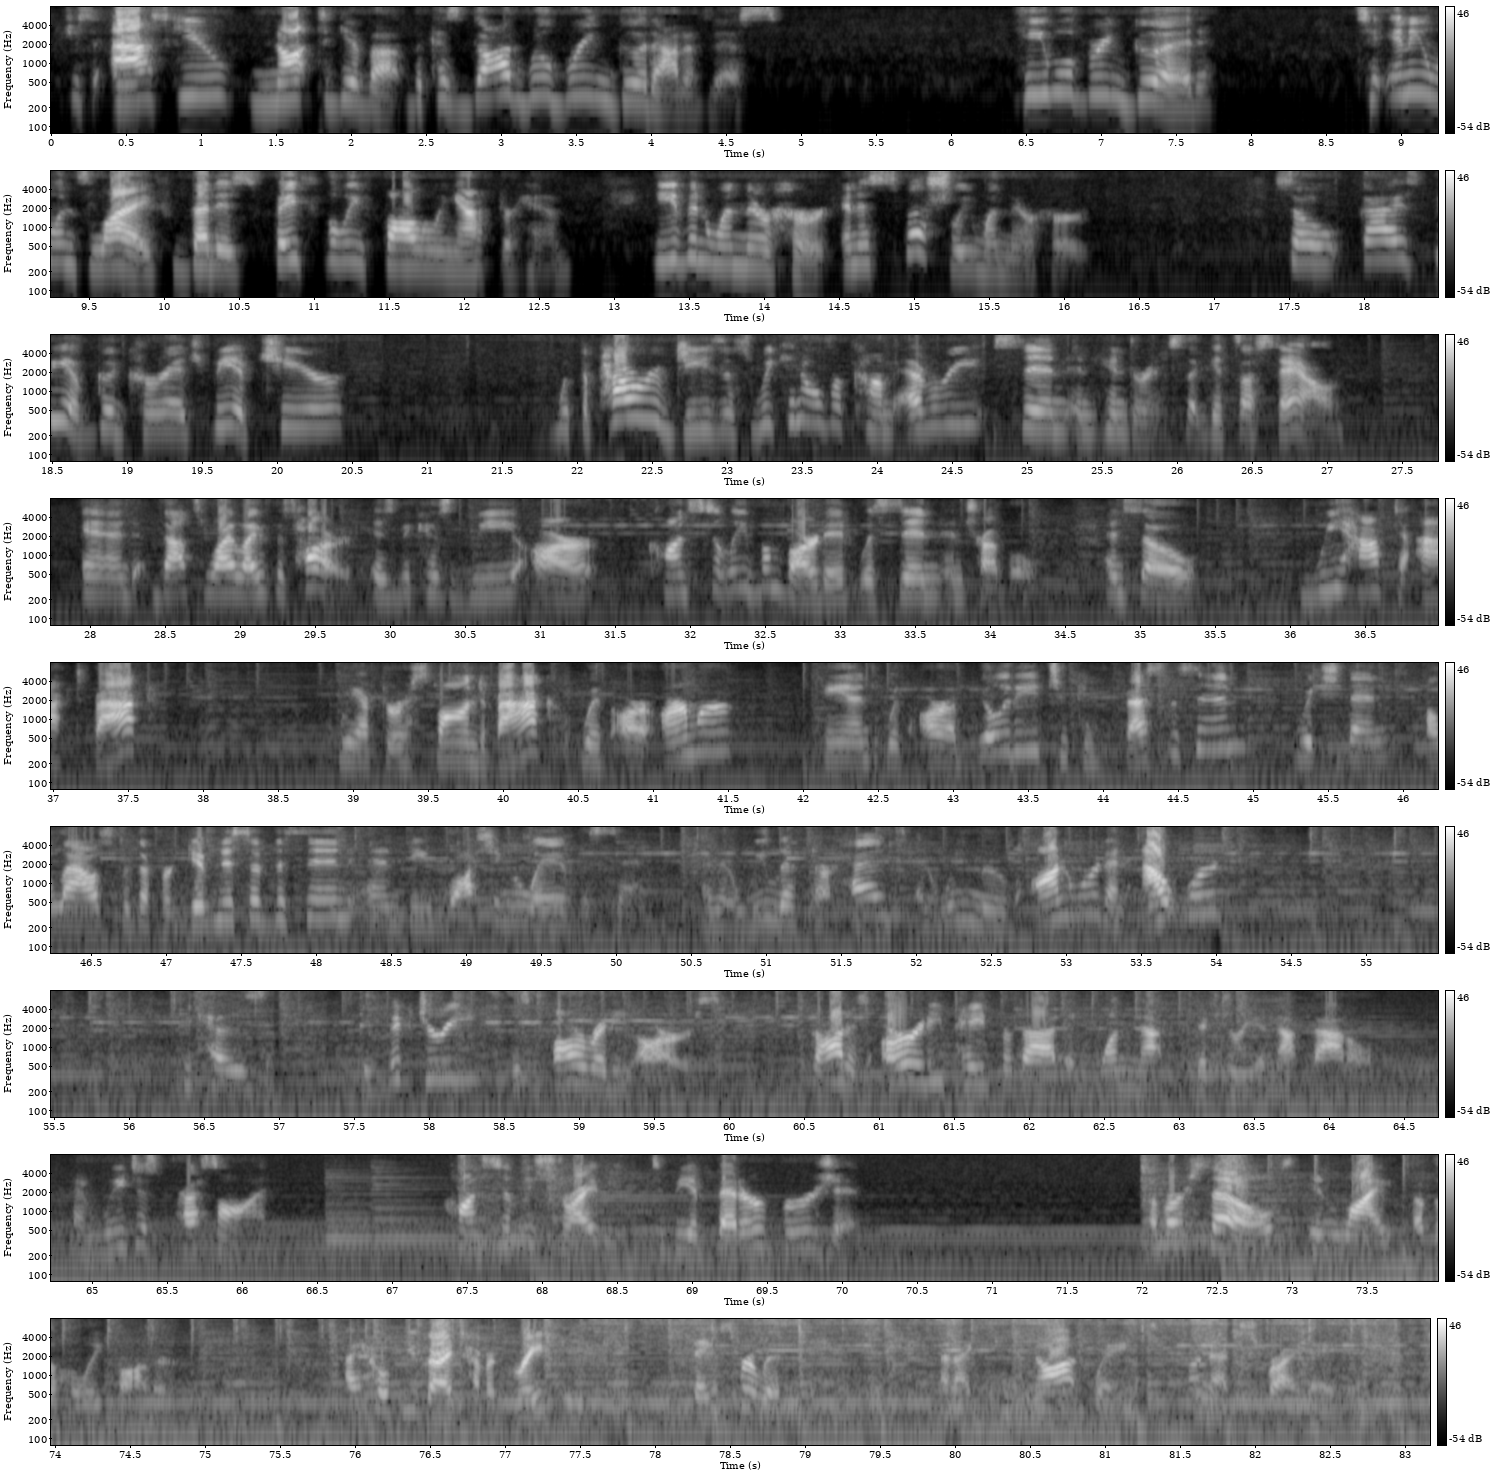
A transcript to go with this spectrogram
just ask you not to give up because God will bring good out of this. He will bring good to anyone's life that is faithfully following after him, even when they're hurt, and especially when they're hurt. So, guys, be of good courage, be of cheer. With the power of Jesus, we can overcome every sin and hindrance that gets us down. And that's why life is hard, is because we are constantly bombarded with sin and trouble. And so we have to act back. We have to respond back with our armor and with our ability to confess the sin, which then allows for the forgiveness of the sin and the washing away of the sin. And then we lift our heads and we move onward and outward because the victory is already ours. God has already paid for that and won that victory in that battle. And we just press on, constantly striving to be a better version of ourselves in light of the Holy Father. I hope you guys have a great week. Thanks for listening, and I cannot wait for next Friday.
